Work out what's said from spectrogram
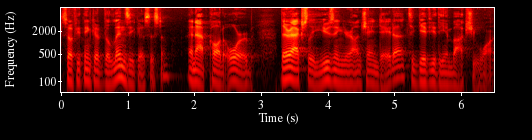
So if you think of the Lens ecosystem, an app called Orb, they're actually using your on-chain data to give you the inbox you want.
